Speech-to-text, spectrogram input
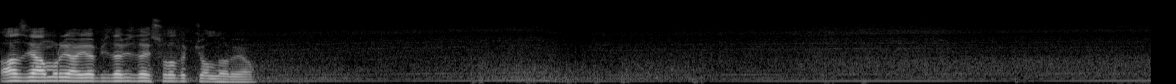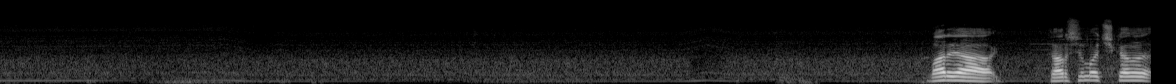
Az yağmur yağıyor. Biz de biz de suladık yolları ya. Var ya karşıma çıkanı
